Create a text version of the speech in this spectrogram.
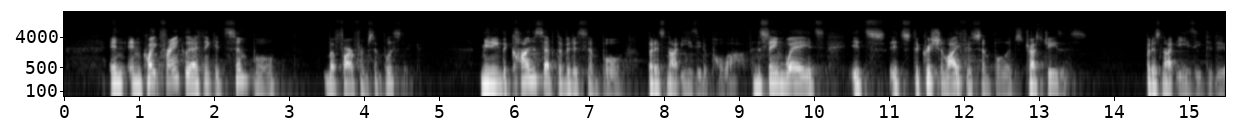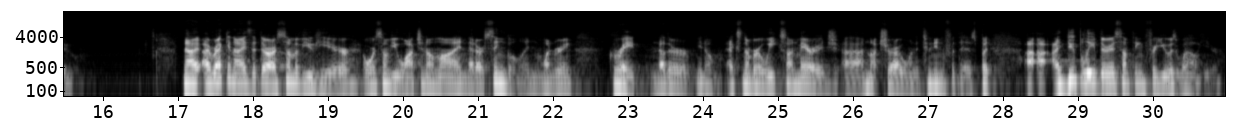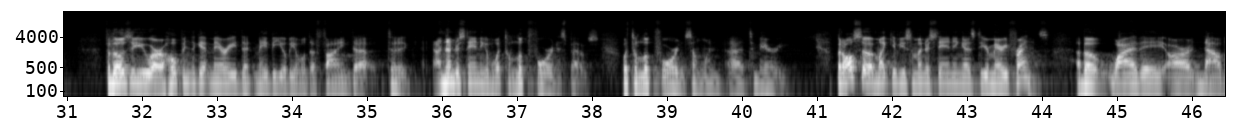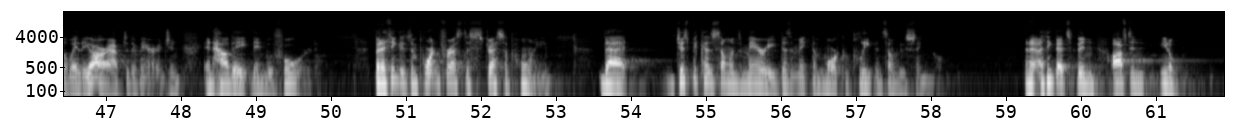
And, and quite frankly, I think it's simple, but far from simplistic. Meaning the concept of it is simple, but it's not easy to pull off. In the same way, it's, it's, it's the Christian life is simple. It's trust Jesus, but it's not easy to do. Now, I recognize that there are some of you here, or some of you watching online, that are single and wondering, great. Another, you know, X number of weeks on marriage. Uh, I'm not sure I want to tune in for this, but I, I do believe there is something for you as well here. For those of you who are hoping to get married, that maybe you'll be able to find uh, to an understanding of what to look for in a spouse, what to look for in someone uh, to marry. But also, it might give you some understanding as to your married friends about why they are now the way they are after their marriage and, and how they, they move forward. But I think it's important for us to stress a point that just because someone's married doesn't make them more complete than someone who's single. And I think that's been often, you know,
